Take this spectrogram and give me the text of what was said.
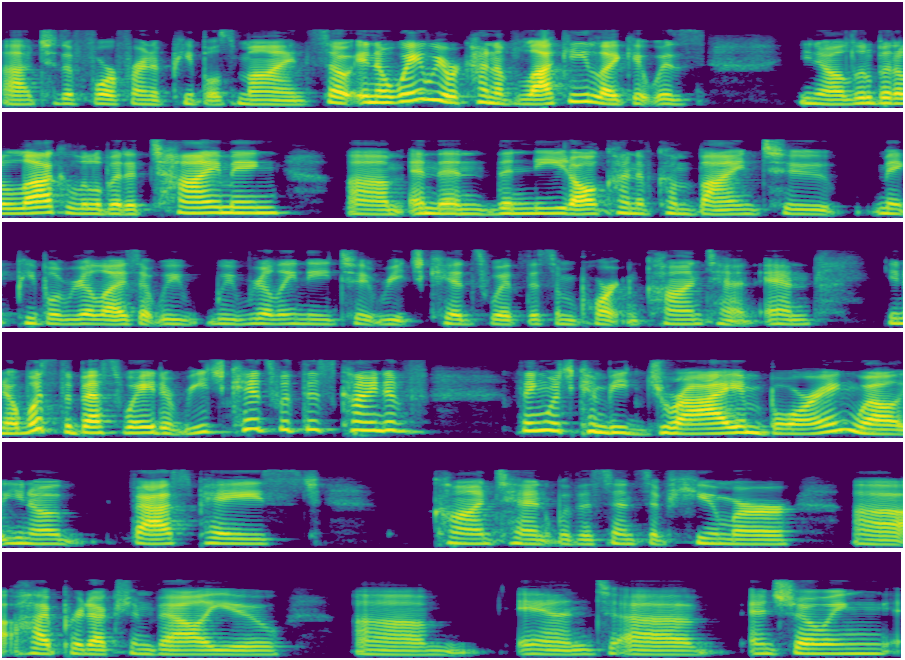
uh, to the forefront of people's minds. So in a way, we were kind of lucky. Like it was you know a little bit of luck a little bit of timing um, and then the need all kind of combined to make people realize that we we really need to reach kids with this important content and you know what's the best way to reach kids with this kind of thing which can be dry and boring. Well, you know, fast paced content with a sense of humor, uh, high production value, um, and uh, and showing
